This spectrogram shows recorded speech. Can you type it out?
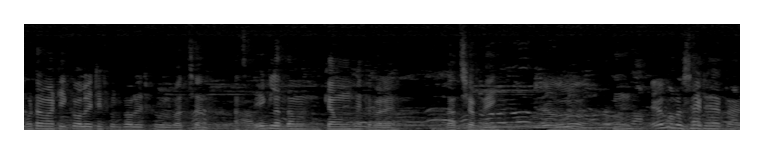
মোটামুটি কোয়ালিটিফুল কোয়ালিটিফুল বাচ্চা। আচ্ছা এগুলোর দাম কেমন হতে পারে বাচ্চা ভাই? এগুলো? এগুলো ষাট হাজার টাকা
